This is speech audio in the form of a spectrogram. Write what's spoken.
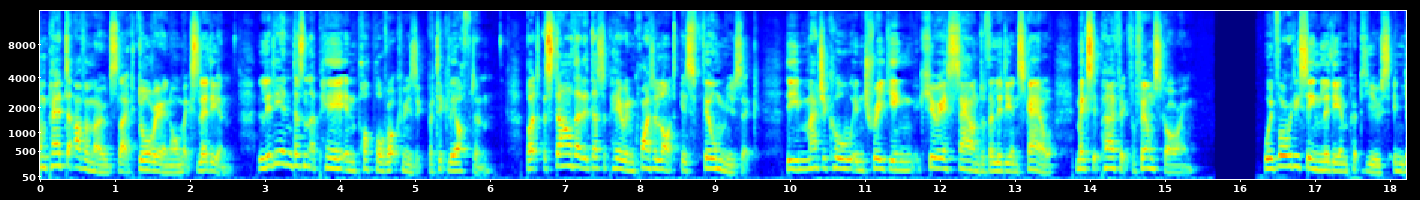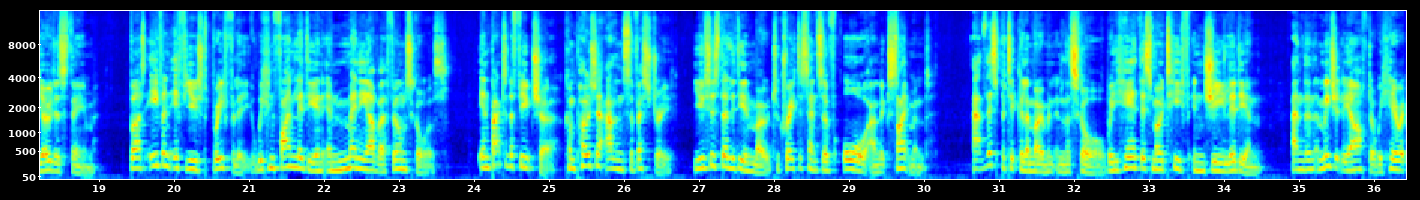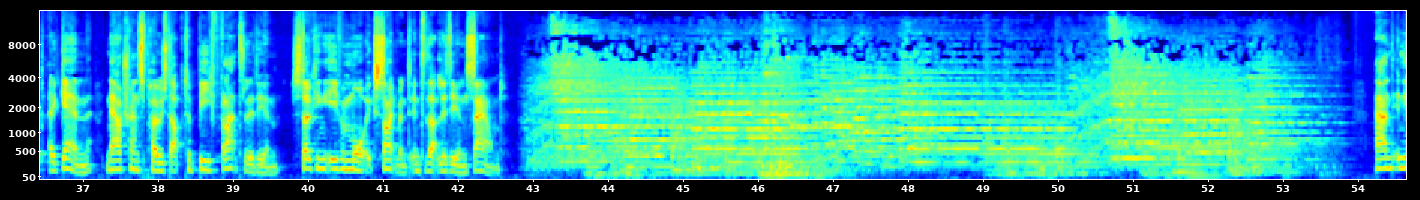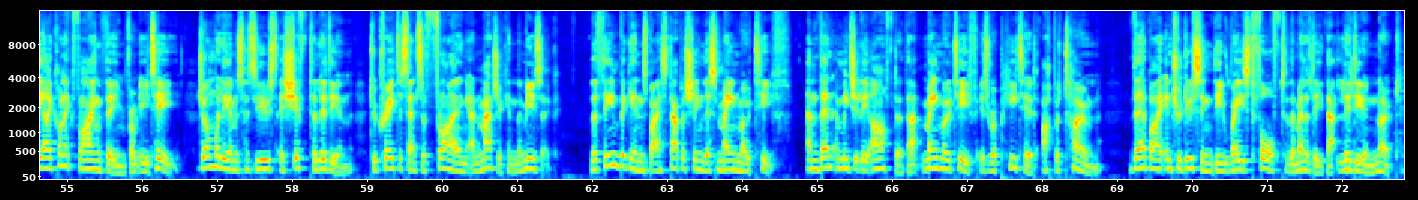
Compared to other modes like Dorian or Mixolydian, Lydian, Lydian doesn't appear in pop or rock music particularly often, but a style that it does appear in quite a lot is film music. The magical, intriguing, curious sound of the Lydian scale makes it perfect for film scoring. We've already seen Lydian put to use in Yoda's theme, but even if used briefly, we can find Lydian in many other film scores. In Back to the Future, composer Alan Silvestri uses the Lydian mode to create a sense of awe and excitement. At this particular moment in the score, we hear this motif in G Lydian, and then immediately after we hear it again, now transposed up to B flat Lydian, stoking even more excitement into that Lydian sound. And in the iconic flying theme from E.T., John Williams has used a shift to Lydian to create a sense of flying and magic in the music. The theme begins by establishing this main motif, and then immediately after, that main motif is repeated up a tone, thereby introducing the raised fourth to the melody, that Lydian note.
